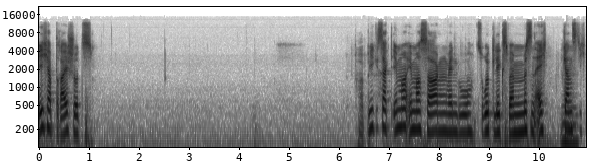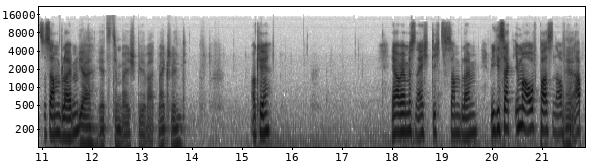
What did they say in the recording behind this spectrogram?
Ich habe drei Schutz. Hab. Wie gesagt, immer, immer sagen, wenn du zurücklegst, weil wir müssen echt ganz Mhm. dicht zusammenbleiben. Ja, jetzt zum Beispiel. Warte mal geschwind. Okay. Ja, wir müssen echt dicht zusammenbleiben. Wie gesagt, immer aufpassen auf Ja. den Abgrund.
